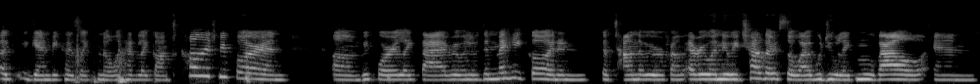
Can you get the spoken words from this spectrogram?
Again because like no one had like gone to college before and um, before like that everyone lived in mexico and in the town that we were from everyone knew each other so why would you like move out and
